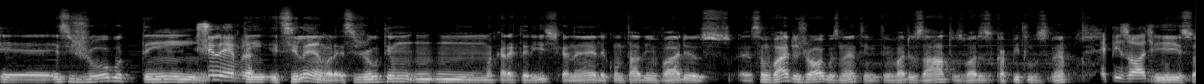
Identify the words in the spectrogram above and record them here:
É, esse jogo tem. Se lembra. Tem, se lembra. Esse jogo tem um, um, uma característica, né? Ele é contado em vários. É, são vários jogos, né? Tem, tem vários atos, vários capítulos, né? Episódio. Isso.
